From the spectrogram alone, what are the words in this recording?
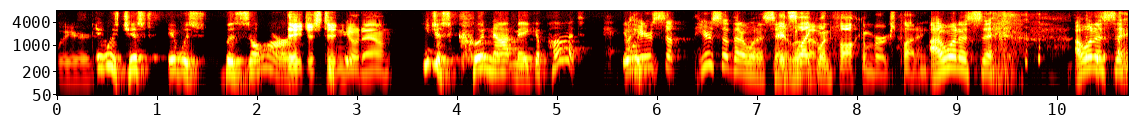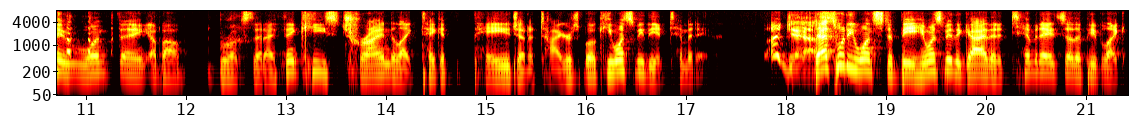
weird. It was just, it was bizarre. they just didn't go down he just could not make a putt. It uh, was, here's some here's something I want to say. it's like bit- when falkenberg's putting I want to say I want to say one thing about Brooks that I think he's trying to like take a page out of Tiger's book. He wants to be the intimidator. i guess That's what he wants to be. He wants to be the guy that intimidates other people. Like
